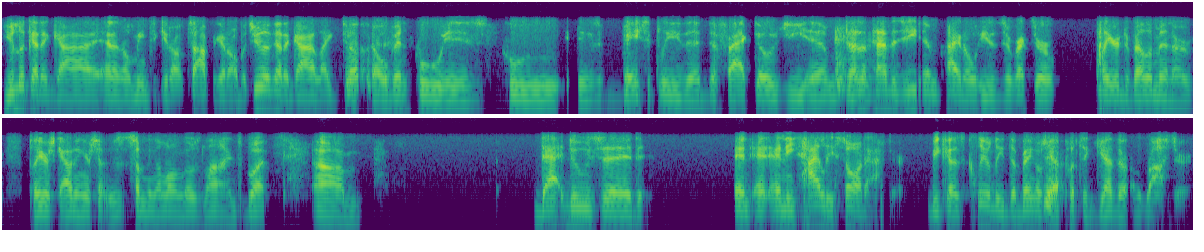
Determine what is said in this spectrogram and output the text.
You look at a guy, and I don't mean to get off topic at all, but you look at a guy like Duke. Tobin, who is who is basically the de facto GM, doesn't have the GM title. He's a director of player development or player scouting or something, something along those lines. But um, that dude said, and, and and he's highly sought after because clearly the Bengals Yeah. can put together a roster.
